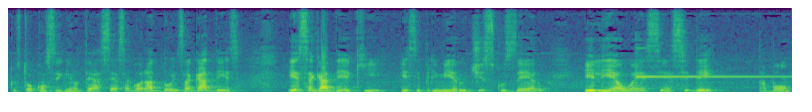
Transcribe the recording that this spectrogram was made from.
Eu estou conseguindo ter acesso agora a dois HDs. Esse HD aqui, esse primeiro, disco zero, ele é o SSD, tá bom?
